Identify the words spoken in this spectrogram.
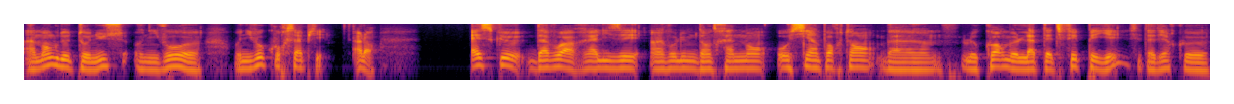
un manque de tonus au niveau, au niveau course à pied. Alors, est-ce que d'avoir réalisé un volume d'entraînement aussi important, ben, le corps me l'a peut-être fait payer, c'est-à-dire que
